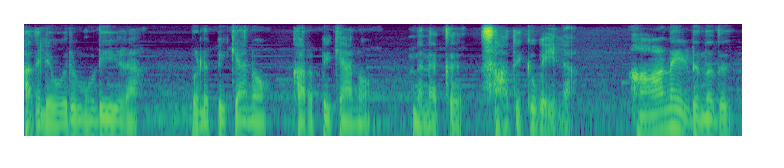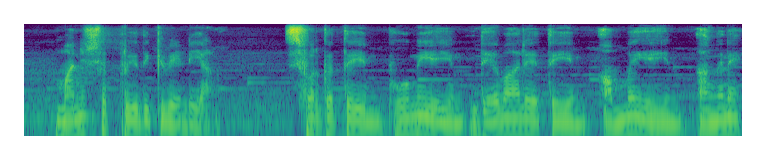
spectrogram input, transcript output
അതിലെ ഒരു മുടിയിഴ വെളുപ്പിക്കാനോ കറുപ്പിക്കാനോ നിനക്ക് സാധിക്കുകയില്ല. ആണയിടുന്നത് മനുഷ്യപ്രീതിക്ക് വേണ്ടിയാണ്. സ്വർഗത്തെയും ഭൂമിയെയും ദേവാലയത്തെയും അമ്മയെയും അങ്ങനെ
